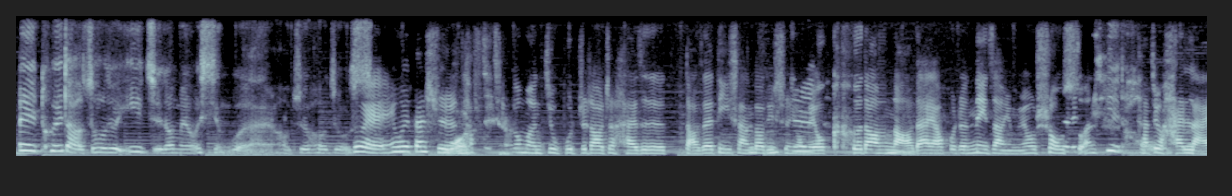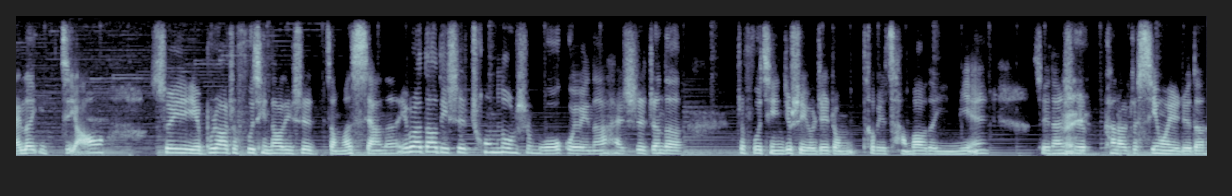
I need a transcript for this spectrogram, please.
被推倒之后就一直都没有醒过来，然后最后就死。对，因为当时他父亲根本就不知道这孩子倒在地上到底是有没有磕到脑袋呀，嗯、或者内脏有没有受损，他就还来了一脚，所以也不知道这父亲到底是怎么想的，也不知道到底是冲动是魔鬼呢，还是真的这父亲就是有这种特别残暴的一面。所以当时看到这新闻也觉得、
